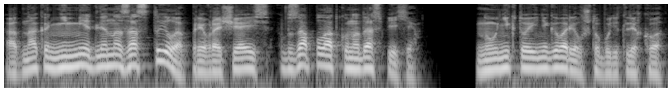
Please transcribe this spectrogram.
однако, немедленно застыла, превращаясь в заплатку на доспехе. Ну, никто и не говорил, что будет легко.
